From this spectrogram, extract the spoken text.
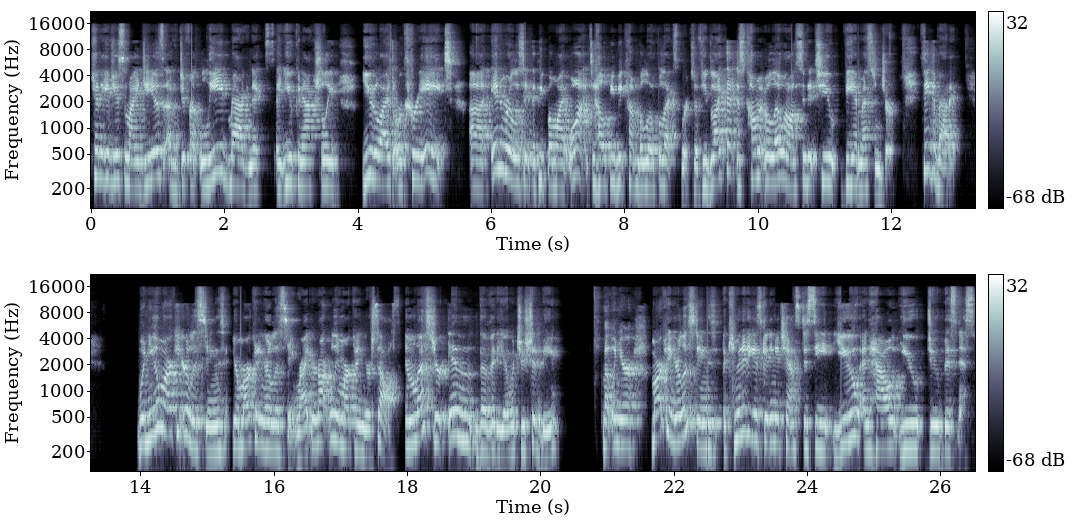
kind of gives you some ideas of different lead magnets that you can actually utilize or create uh, in real estate that people might want to help you become the local expert. So if you'd like that, just comment below and I'll send it to you via messenger. Think about it when you market your listings, you're marketing your listing, right? You're not really marketing yourself unless you're in the video, which you should be. But when you're marketing your listings, the community is getting a chance to see you and how you do business.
